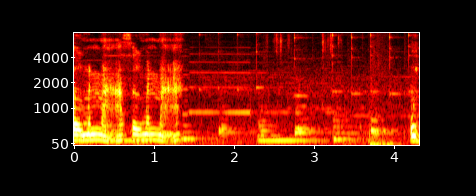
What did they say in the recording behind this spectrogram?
ซิงมันหนาเซิงมันหนา อุ้ย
